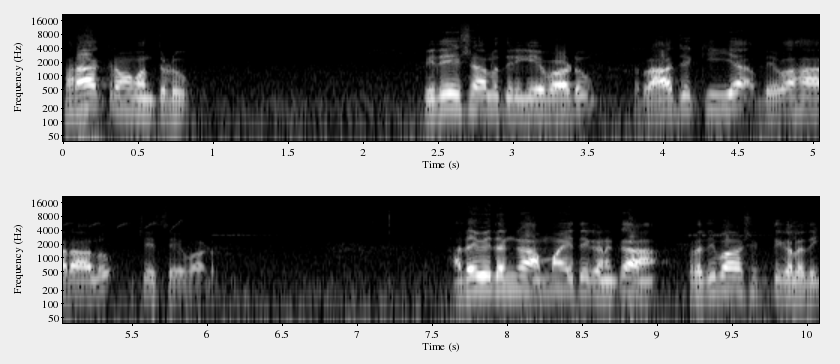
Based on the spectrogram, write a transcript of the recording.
పరాక్రమవంతుడు. విదేశాలు తిరిగేవాడు రాజకీయ వ్యవహారాలు చేసేవాడు. అదేవిధంగా అమ్మాయి అయితే కనుక ప్రతిభాశక్తి గలది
